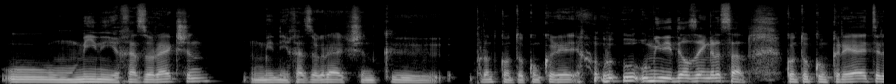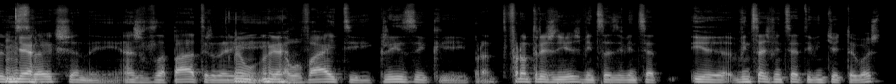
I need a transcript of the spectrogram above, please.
o mini Resurrection. Um mini Resurrection que pronto, contou com o, o- o mini deles é engraçado. Contou com Creator, Destruction e Ângelos da Pátria e Não, é. E Krisic e pronto. Foram três dias, 26 e 27 e, 26, 27 e 28 de agosto.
